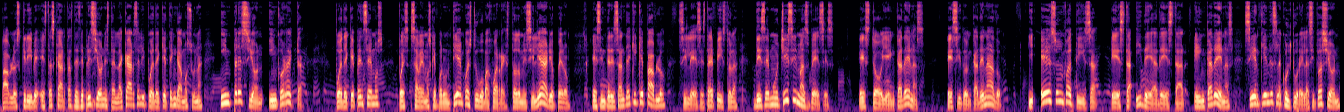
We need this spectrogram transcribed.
Pablo escribe estas cartas desde prisión, está en la cárcel y puede que tengamos una impresión incorrecta. Puede que pensemos, pues sabemos que por un tiempo estuvo bajo arresto domiciliario, pero es interesante aquí que Pablo, si lees esta epístola, dice muchísimas veces, estoy en cadenas, he sido encadenado. Y eso enfatiza esta idea de estar en cadenas. Si entiendes la cultura y la situación,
